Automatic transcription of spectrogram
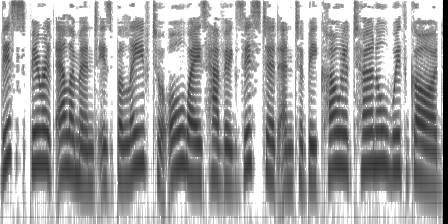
This spirit element is believed to always have existed and to be co-eternal with God.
